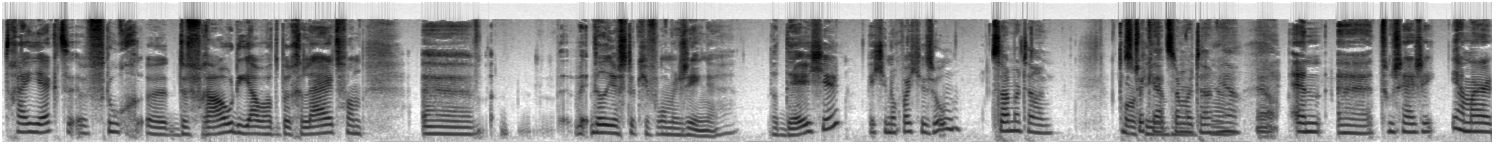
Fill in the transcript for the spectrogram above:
traject uh, vroeg de vrouw die jou had begeleid... van, wil je een stukje voor me zingen? Dat deed je. Weet je nog wat je zong? Summertime. Een stukje uit Summertime, ja. ja. En uh, toen zei ze, ja, maar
